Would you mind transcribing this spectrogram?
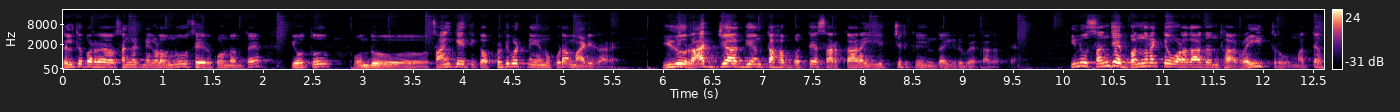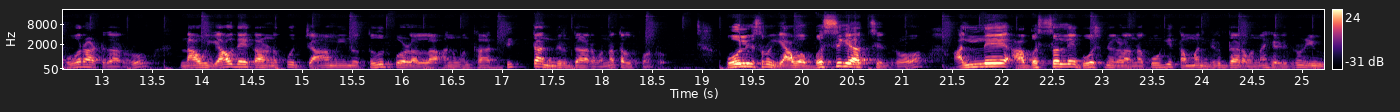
ದಲಿತಪರ ಸಂಘಟನೆಗಳನ್ನು ಸೇರಿಕೊಂಡಂತೆ ಇವತ್ತು ಒಂದು ಸಾಂಕೇತಿಕ ಪ್ರತಿಭಟನೆಯನ್ನು ಕೂಡ ಮಾಡಿದ್ದಾರೆ. ಇದು ರಾಜ್ಯಾದ್ಯಂತ ಹಬ್ಬತ್ತೆ ಸರ್ಕಾರ ಎಚ್ಚರಿಕೆಯಿಂದ ಇರಬೇಕಾಗತ್ತೆ. ಇನ್ನು ಸಂಜೆ ಬಂಧನಕ್ಕೆ ಒಳಗಾದಂಥ ರೈತರು ಮತ್ತು ಹೋರಾಟಗಾರರು ನಾವು ಯಾವುದೇ ಕಾರಣಕ್ಕೂ ಜಾಮೀನು ತೆಗೆದುಕೊಳ್ಳಲ್ಲ ಅನ್ನುವಂಥ ದಿಟ್ಟ ನಿರ್ಧಾರವನ್ನು ತೆಗೆದುಕೊಂಡ್ರು ಪೊಲೀಸರು ಯಾವ ಬಸ್ಸಿಗೆ ಹತ್ತಿಸಿದ್ರೋ ಅಲ್ಲೇ ಆ ಬಸ್ಸಲ್ಲೇ ಘೋಷಣೆಗಳನ್ನು ಕೂಗಿ ತಮ್ಮ ನಿರ್ಧಾರವನ್ನು ಹೇಳಿದರು. ನೀವು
